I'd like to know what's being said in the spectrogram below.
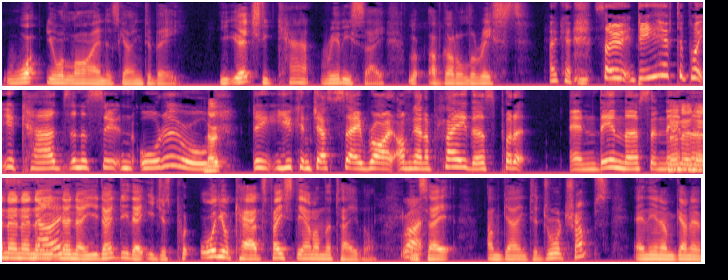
what your line is going to be. You actually can't really say, look, I've got all the rest. Okay. So do you have to put your cards in a certain order or Nope. do you can just say, right, I'm going to play this, put it and then this and No, then no, no, this? no, no, no, no, no. You don't do that. You just put all your cards face down on the table Right. and say, "I'm going to draw trumps, and then I'm going to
